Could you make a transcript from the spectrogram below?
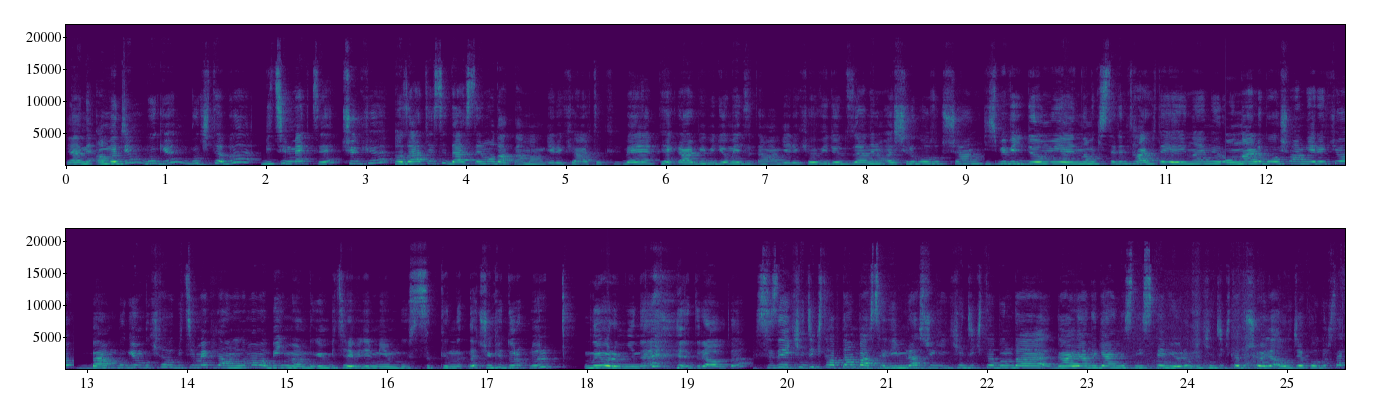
Yani amacım bugün bu kitabı bitirmekti. Çünkü pazartesi derslerime odaklanmam gerekiyor artık ve tekrar bir videomu editlemem gerekiyor. Video düzenlerim aşırı bozuk şu an. Hiçbir videomu yayınlamak istediğim tarihte yayınlayamıyorum. Onlarla boğuşmam gerekiyor. Ben bugün bu kitabı bitirmeyi planladım ama bilmiyorum bugün bitirebilir miyim bu sıkkınlıkla. Çünkü durup durup Lıyorum yine etrafta. Size ikinci kitaptan bahsedeyim biraz çünkü ikinci kitabında Galyan'a gelmesini istemiyorum. İkinci kitabı şöyle alacak olursak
